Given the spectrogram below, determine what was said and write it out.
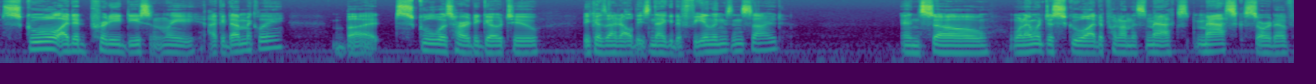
School, I did pretty decently academically, but school was hard to go to because I had all these negative feelings inside. And so when I went to school, I had to put on this mask, mask sort of.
